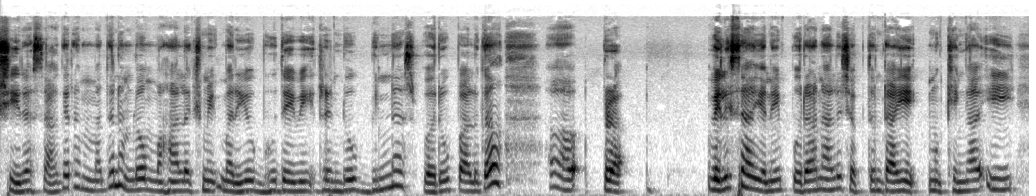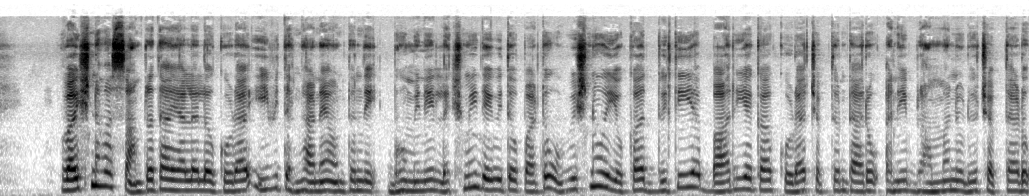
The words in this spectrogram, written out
క్షీరసాగర మదనంలో మహాలక్ష్మి మరియు భూదేవి రెండు భిన్న స్వరూపాలుగా ప్ర వెలిసాయని పురాణాలు చెప్తుంటాయి. ముఖ్యంగా ఈ వైష్ణవ సాంప్రదాయాలలో కూడా ఈ విధంగానే ఉంటుంది. భూమిని లక్ష్మీదేవితో పాటు విష్ణువు యొక్క ద్వితీయ భార్యగా కూడా చెప్తుంటారు అని బ్రాహ్మణుడు చెప్తాడు.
